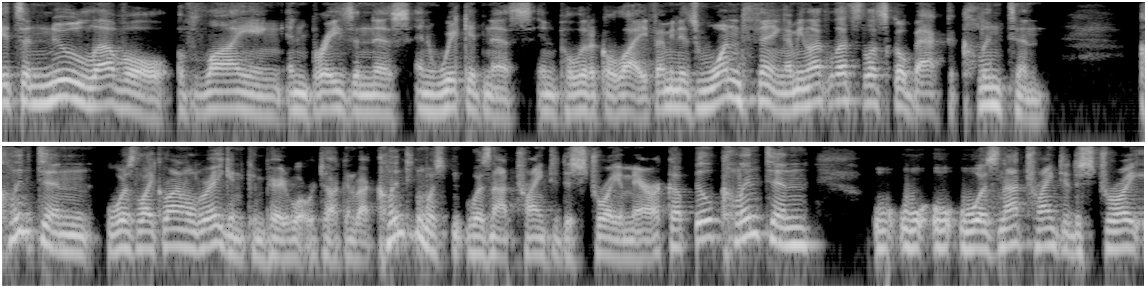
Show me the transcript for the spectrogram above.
it's a new level of lying and brazenness and wickedness in political life. I mean, it's one thing. I mean, let, let's let's go back to Clinton. Clinton was like Ronald Reagan compared to what we're talking about. Clinton was was not trying to destroy America. Bill Clinton w- w- was not trying to destroy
